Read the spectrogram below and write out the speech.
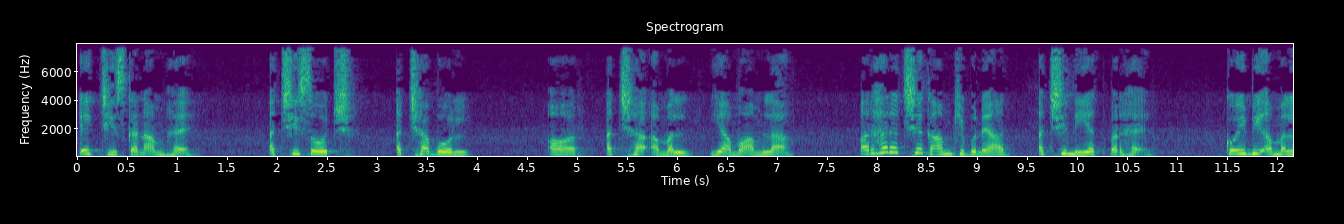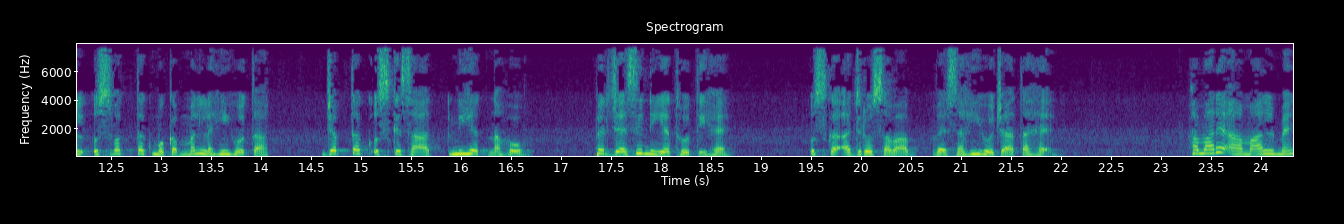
ایک چیز کا نام ہے۔ اچھی سوچ اچھا بول اور اچھا عمل یا معاملہ اور ہر اچھے کام کی بنیاد اچھی نیت پر ہے۔ کوئی بھی عمل اس وقت تک مکمل نہیں ہوتا جب تک اس کے ساتھ نیت نہ ہو۔ پھر جیسی نیت ہوتی ہے، اس کا اجر و ثواب ویسا ہی ہو جاتا ہے۔ ہمارے اعمال میں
